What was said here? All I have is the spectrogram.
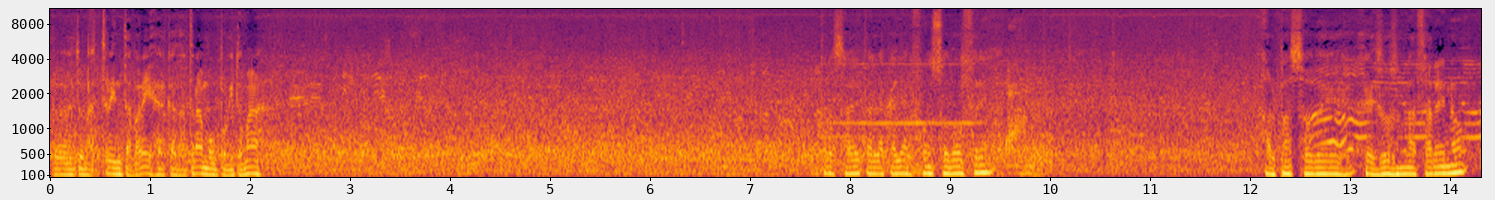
Solamente unas 30 parejas cada tramo, un poquito más. Otra saeta en la calle Alfonso XII. Al paso de Jesús Nazareno.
